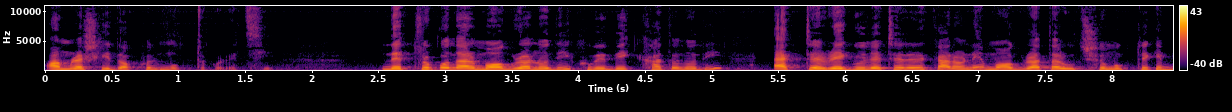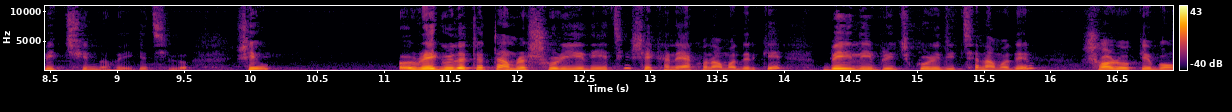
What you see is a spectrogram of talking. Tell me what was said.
আমরা সেই দখল মুক্ত করেছি। নেত্রকোনার মগরা নদী খুবই বিখ্যাত নদী। একটা রেগুলেটরের কারণে মগরা তার উৎসমুখ থেকে বিচ্ছিন্ন হয়ে গেছিল। সেই রেগুলেটরটা আমরা সরিয়ে দিয়েছি, সেখানে এখন আমাদেরকে বেইলি ব্রিজ করে দিচ্ছেন আমাদের সড়ক এবং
